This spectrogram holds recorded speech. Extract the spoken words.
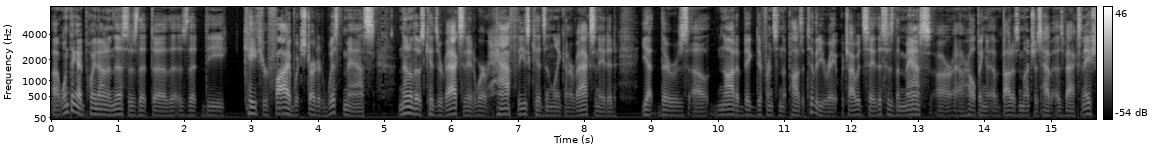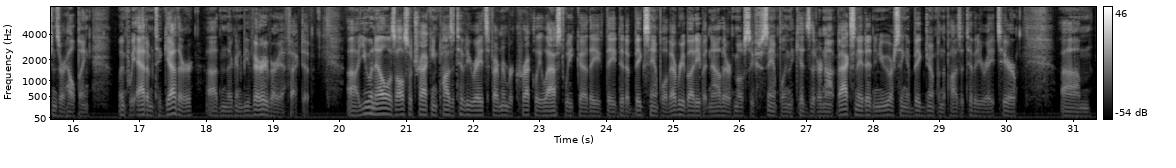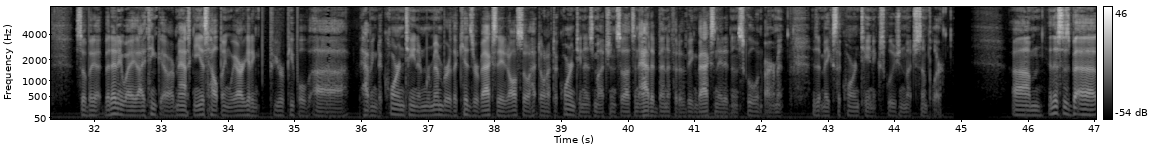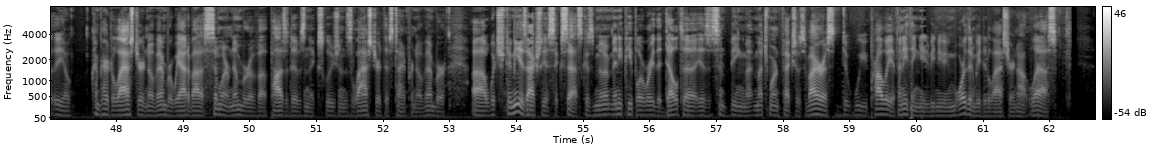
Uh, one thing I'd point out in this is that uh, is that the K through 5, which started with masks, none of those kids are vaccinated, where half these kids in Lincoln are vaccinated, yet there's uh, not a big difference in the positivity rate, which I would say this is the masks are, are helping about as much as, have, as vaccinations are helping. If we add them together, uh, then they're going to be very, very effective. Uh, UNL is also tracking positivity rates. If I remember correctly, last week uh, they, they did a big sample of everybody, but now they're mostly sampling the kids that are not vaccinated, and you are seeing a big jump in the positivity rates here. Um, so, but, but anyway, I think our masking is helping. We are getting fewer people uh, having to quarantine. And remember, the kids are vaccinated also don't have to quarantine as much. And so that's an added benefit of being vaccinated in a school environment, is it makes the quarantine exclusion much simpler. Um, and this is, uh, you know, compared to last year in November, we had about a similar number of uh, positives and exclusions last year at this time for November, uh, which to me is actually a success because many people are worried that Delta is being a much more infectious virus. We probably, if anything, need to be doing more than we did last year, not less.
